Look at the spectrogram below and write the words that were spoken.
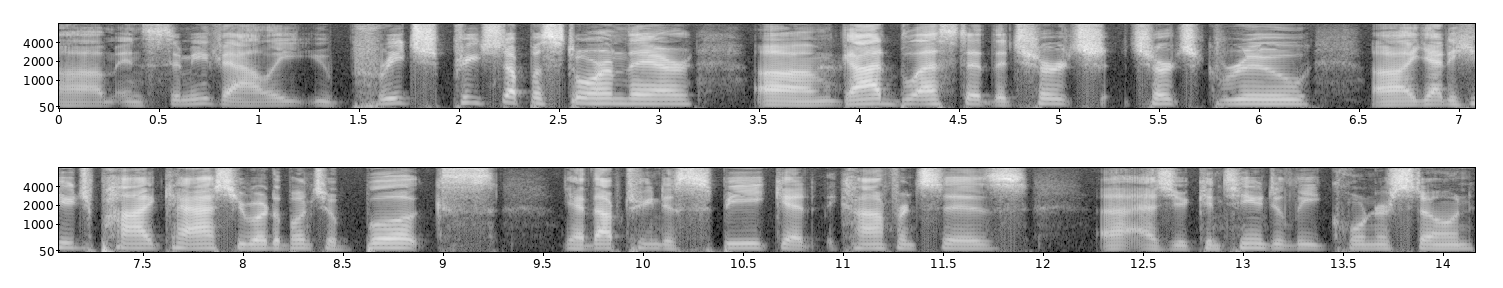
um, in Simi Valley. You preached preached up a storm there. Um, God blessed it. The church church grew. Uh, you had a huge podcast. You wrote a bunch of books. You had the opportunity to speak at conferences uh, as you continue to lead Cornerstone.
